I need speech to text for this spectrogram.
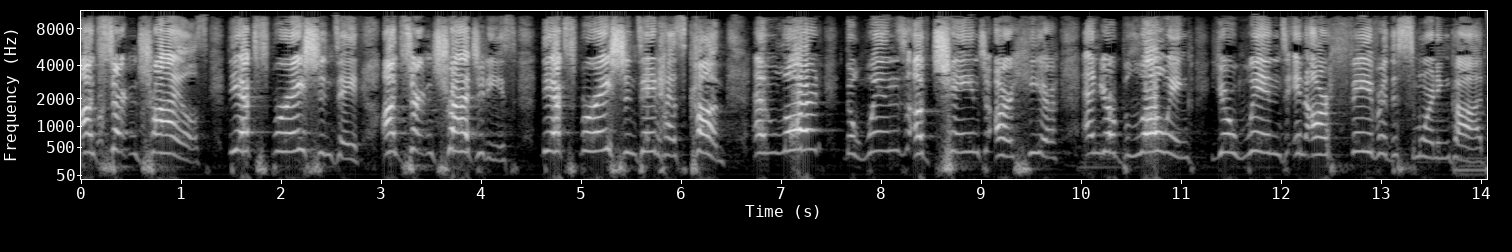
on certain trials, the expiration date on certain tragedies, the expiration date has come. And Lord, the winds of change are here and you're blowing your wind in our favor this morning, God.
